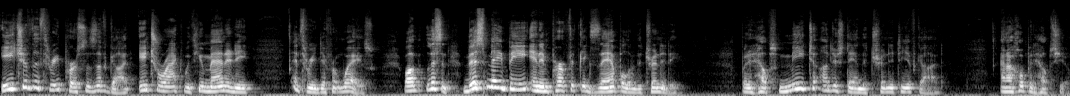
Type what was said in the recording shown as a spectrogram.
Each of the three persons of God interact with humanity in three different ways. Well, listen, this may be an imperfect example of the Trinity, but it helps me to understand the Trinity of God, and I hope it helps you.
